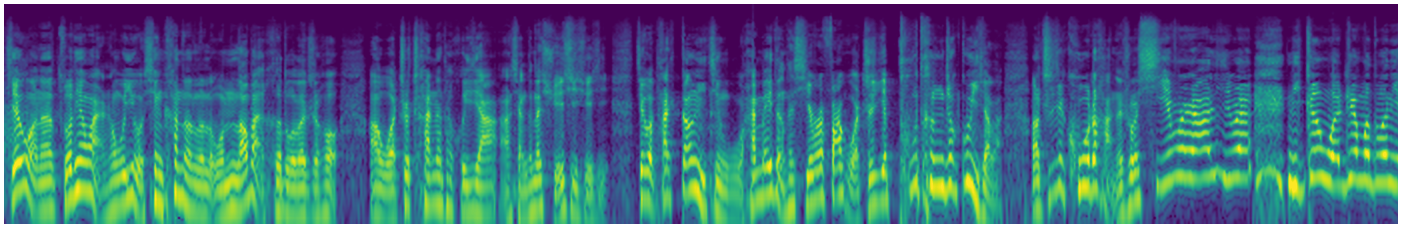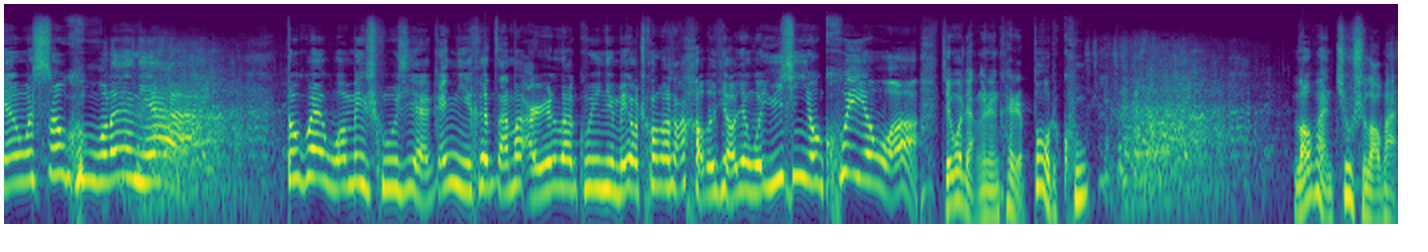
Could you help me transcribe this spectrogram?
结果呢，昨天晚上我有幸看到了我们老板喝多了之后啊，我就搀着他回家啊，想跟他学习学习。结果他刚一进屋，还没等他媳妇发火，直接扑腾就跪下了啊，直接哭着喊着说：“媳妇儿啊，媳妇儿，你跟我这么多年，我受苦了呀你。”都怪我没出息，给你和咱们儿子闺女没有创造啥好的条件，我于心有愧呀！我结果两个人开始抱着哭，老板就是老板。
